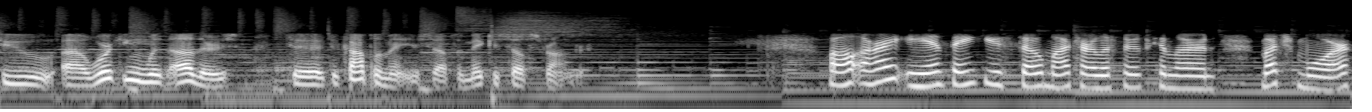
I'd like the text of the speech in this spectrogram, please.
to uh, working with others to, to complement yourself and make yourself stronger. Well, all right, Ian, thank you so much. Our listeners can learn much more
